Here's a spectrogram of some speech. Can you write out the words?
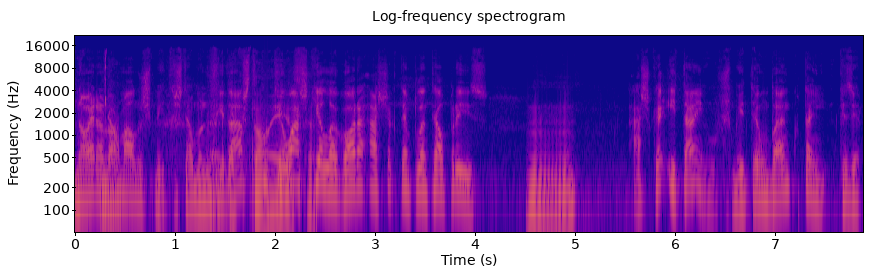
Não era não. normal no Schmidt. Isto é uma novidade, porque é eu acho que ele agora acha que tem plantel para isso. Uhum. Acho que, e tem. O Schmidt tem um banco, tem. Quer dizer,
